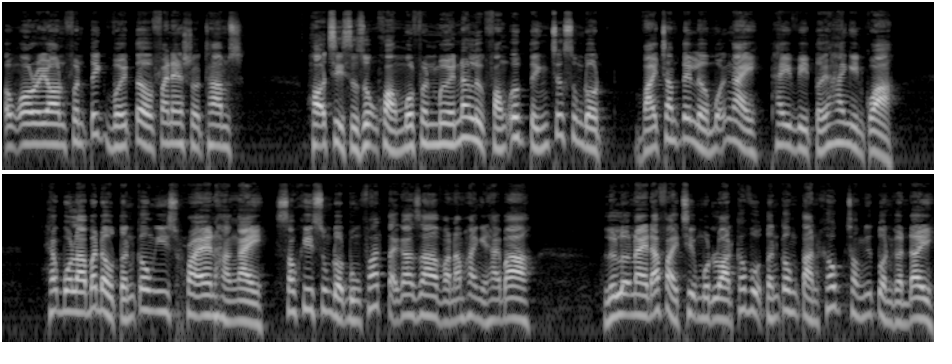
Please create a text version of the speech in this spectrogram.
Ông Orion phân tích với tờ Financial Times, họ chỉ sử dụng khoảng 1 phần 10 năng lực phóng ước tính trước xung đột vài trăm tên lửa mỗi ngày thay vì tới 2.000 quả. Hezbollah bắt đầu tấn công Israel hàng ngày sau khi xung đột bùng phát tại Gaza vào năm 2023. Lực lượng này đã phải chịu một loạt các vụ tấn công tàn khốc trong những tuần gần đây.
